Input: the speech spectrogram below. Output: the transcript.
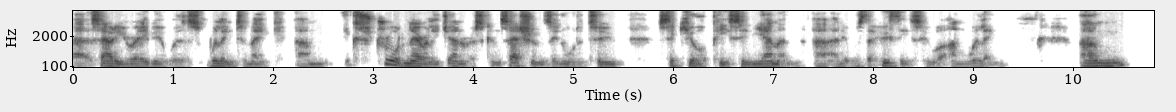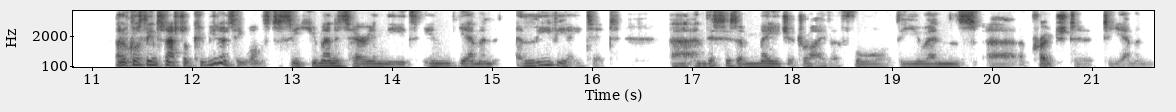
uh, Saudi Arabia was willing to make um, extraordinarily generous concessions in order to secure peace in Yemen, uh, and it was the Houthis who were unwilling. Um, and of course, the international community wants to see humanitarian needs in Yemen alleviated. Uh, and this is a major driver for the UN's uh, approach to, to Yemen.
